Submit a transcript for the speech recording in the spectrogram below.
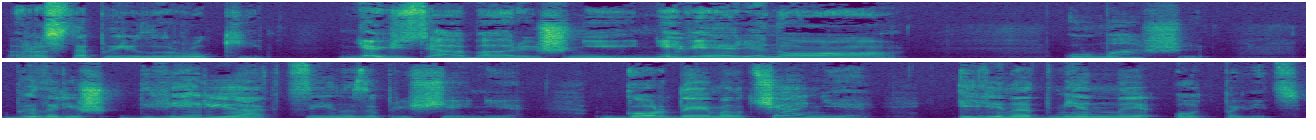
растопырил руки — «Нельзя, барышни, не велено!» У Маши было лишь две реакции на запрещение — гордое молчание или надменная отповедь.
